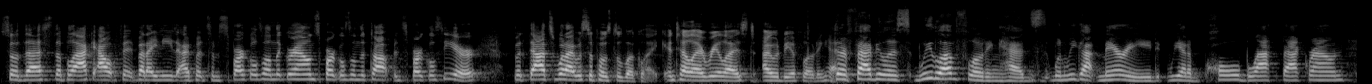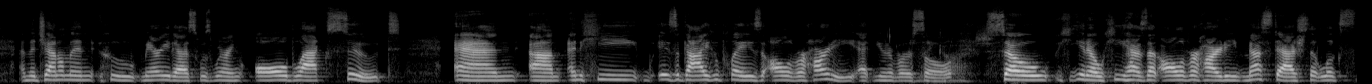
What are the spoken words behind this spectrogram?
So thus the black outfit. But I need I put some sparkles on the ground, sparkles on the top, and sparkles here. But that's what I was supposed to look like until I realized I would be a floating head. They're fabulous. We love floating heads. When we got married, we had a whole black background, and the gentleman who married us was wearing all black suit, and um, and he is a guy who plays Oliver Hardy at Universal. so you know he has that Oliver Hardy mustache that looks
